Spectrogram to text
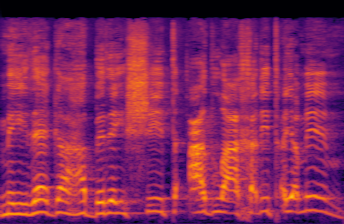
מרגע הבראשית עד לאחרית הימים.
